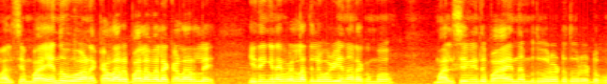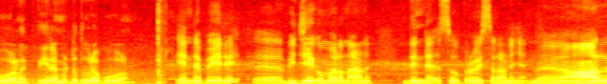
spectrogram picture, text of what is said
മത്സ്യം ഭയന്നു പോവാണ്. കളർ പല പല കളറിൽ ഇതിങ്ങനെ വെള്ളത്തിൽ ഒഴുകി നടക്കുമ്പോൾ മത്സ്യം ഇത് ഭയന്ന് ദൂരോട്ട് ദൂരോട്ട് പോവുകയാണ് തീരം വിട്ട് ദൂരെ പോവുകയാണ് എന്റെ പേര് വിജയകുമാർ എന്നാണ്. ഇതിന്റെ സൂപ്പർവൈസറാണ് ഞാൻ. ആറ്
